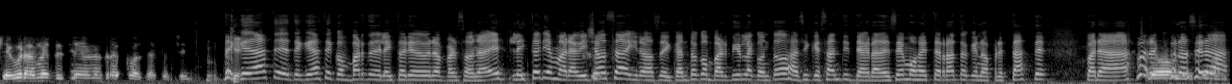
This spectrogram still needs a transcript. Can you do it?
Seguramente tienen otras cosas. Te ¿Qué? quedaste, te quedaste con parte de la historia de una persona. Es, la historia es maravillosa y nos encantó compartirla con todos, así que Santi, te agradecemos este rato que nos prestaste para, para No, conocer a-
